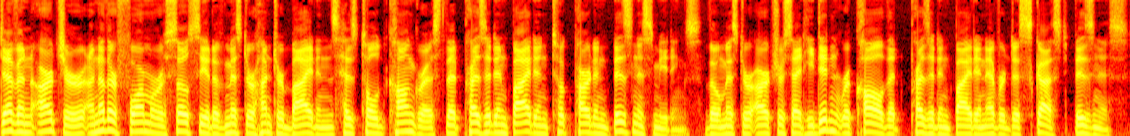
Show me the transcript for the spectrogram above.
Devon Archer, another former associate of Mr. Hunter Biden's, has told Congress that President Biden took part in business meetings, though Mr. Archer said he didn't recall that President Biden ever discussed business.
